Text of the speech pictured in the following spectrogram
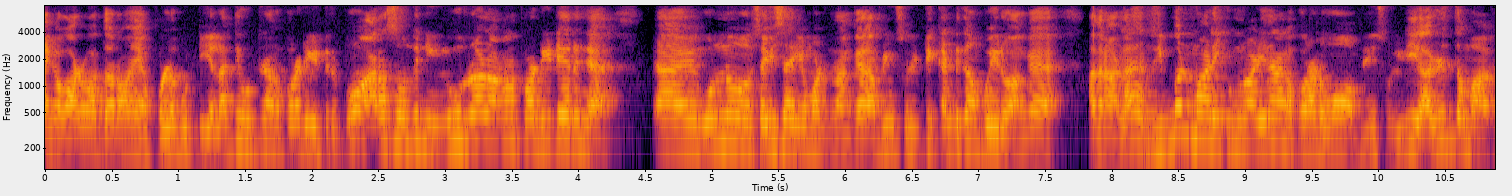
எங்கள் வாழ்வாதாரம் எங்கள் புள்ள குட்டி எல்லாத்தையும் விட்டு நாங்கள் போராடிட்டு இருப்போம். அரசு வந்து நீங்கள் நூறு நாள் ஆனாலும் போராடிக்கிட்டே இருங்க. ஒன்றும் செவிசாய்க்க மாட்டாங்க அப்படின்னு சொல்லிட்டு கண்டுக்காம போயிடுவாங்க அதனால ரிப்பன் மாலைக்கு முன்னாடி தான் நாங்கள் போராடுவோம் அப்படின்னு சொல்லி அழுத்தமாக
